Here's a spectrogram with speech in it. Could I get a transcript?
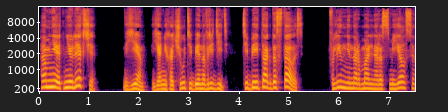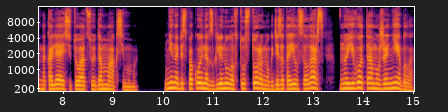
А мне от нее легче? Йен, я не хочу тебе навредить. Тебе и так досталось. Флинн ненормально рассмеялся, накаляя ситуацию до максимума. Нина беспокойно взглянула в ту сторону, где затаился Ларс, но его там уже не было.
